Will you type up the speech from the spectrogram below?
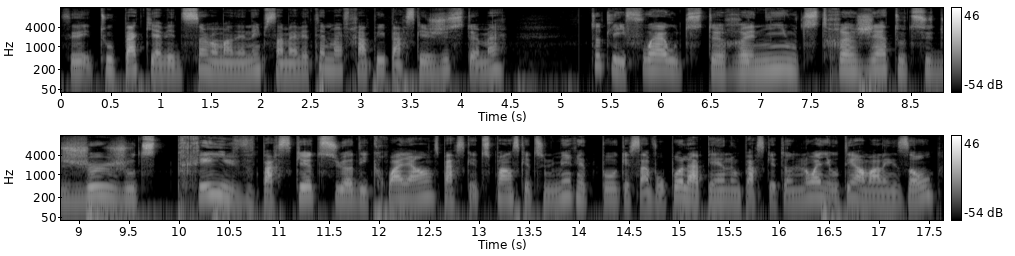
C'est Tupac qui avait dit ça à un moment donné, puis ça m'avait tellement frappé parce que justement, toutes les fois où tu te renies, où tu te rejettes, où tu te juges, où tu te prives parce que tu as des croyances, parce que tu penses que tu ne le mérites pas, que ça vaut pas la peine ou parce que tu as une loyauté envers les autres,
